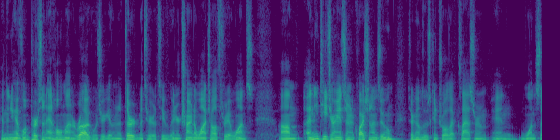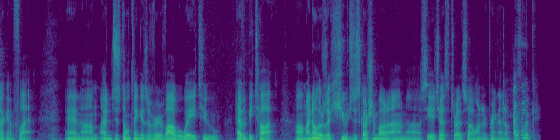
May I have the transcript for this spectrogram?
And then you have one person at home on a rug, which you're giving a third material to, and you're trying to watch all three at once. Um, any teacher answering a question on Zoom, they're going to lose control of that classroom in one second flat. And um, I just don't think it's a very viable way to have it be taught. Um, I know there's a huge discussion about it on uh, CHS thread, so I wanted to bring that up I real think quick.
